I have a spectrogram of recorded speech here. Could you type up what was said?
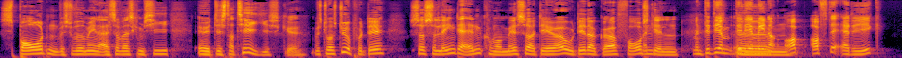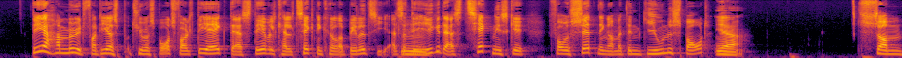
sporten, hvis du ved, hvad mener, altså hvad skal man sige, øh, det strategiske. Hvis du har styr på det, så så længe det andet kommer med, så det er jo det, der gør forskellen. Men det er det, jeg- det, det jeg Øhm. mener. Op, ofte er det ikke. Det, jeg har mødt fra de her typer sportsfolk, det er ikke deres, det jeg vil kalde technical ability. Altså, mm. det er ikke deres tekniske forudsætninger med den givende sport, Ja, som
